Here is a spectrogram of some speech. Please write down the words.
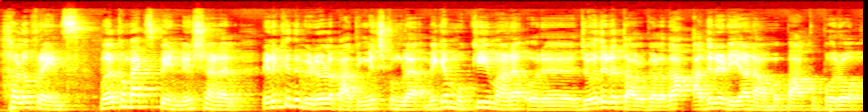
Hello friends welcome back Spain news channel எனக்கு இந்த வீடியோவில் பார்த்தீங்கன்னு வச்சுக்கோங்களேன் மிக முக்கியமான ஒரு ஜோதிட தாள்களை தான் அதிரடியாக நாம் பார்க்க போகிறோம்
